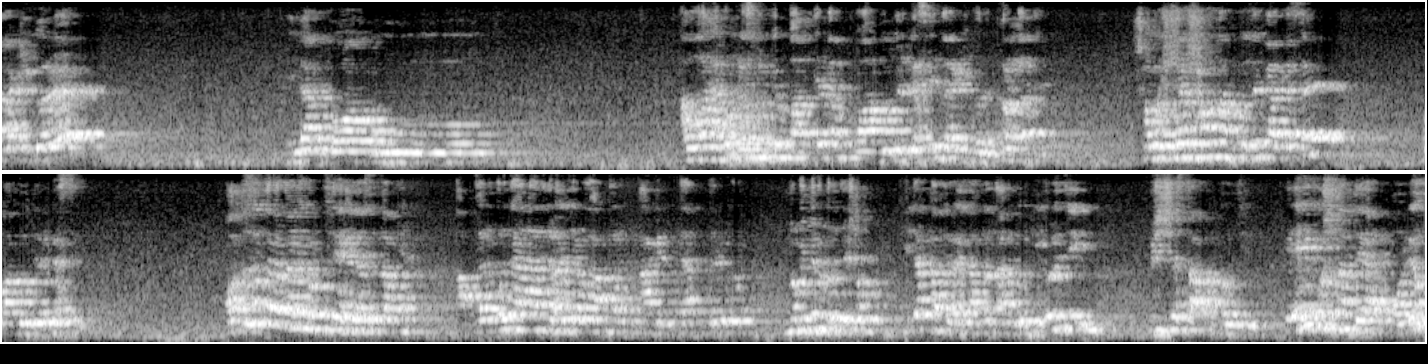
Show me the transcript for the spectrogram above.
তারা কি করে? আল্লাহ রসুলকে বাদ দিয়ে কাছে তারা কি করে? দেয়। সমস্যার সমাধান করতে কার কাছে? কাছে। অথচ তারা করছে হে রসুল, আপনি আপনার উপর যা নাজিল হয়ে আপনার আগের জাতিদের উপর, নবীদের উপর কিতাব নাজিল আমরা তার উপর কি করেছি? বিশ্বাস স্থাপন করেছি। এই ঘোষণা দেওয়ার পরেও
